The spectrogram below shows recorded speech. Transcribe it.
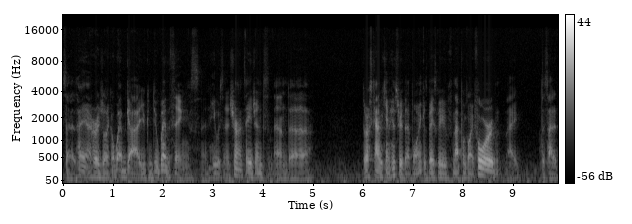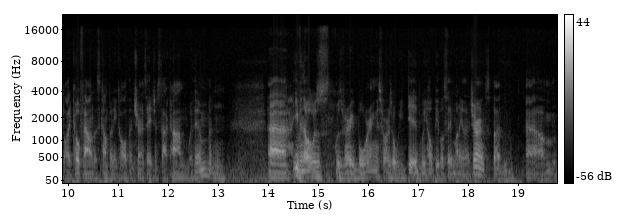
says, "Hey, I heard you're like a web guy. You can do web things." And he was an insurance agent, and uh, the rest kind of became history at that point. Because basically, from that point going forward, I decided to like co-found this company called InsuranceAgents.com with him, and uh, even though it was was very boring as far as what we did, we helped people save money on insurance, but um,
